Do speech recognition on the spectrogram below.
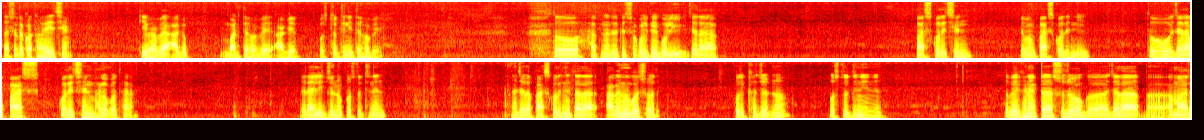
তার সাথে কথা হয়েছে। কীভাবে আগে বাড়তে হবে, আগে প্রস্তুতি নিতে হবে? তো আপনাদেরকে সকলকেই বলি, যারা পাস করেছেন এবং পাস করেননি, তো যারা পাস করেছেন, ভালো কথা। র্যালির জন্য প্রস্তুতি নেন। আর যারা পাস করেনি তারা আগামী বছর পরীক্ষার জন্য প্রস্তুতি নিয়ে নেন। তবে এখানে একটা সুযোগ যারা আমার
